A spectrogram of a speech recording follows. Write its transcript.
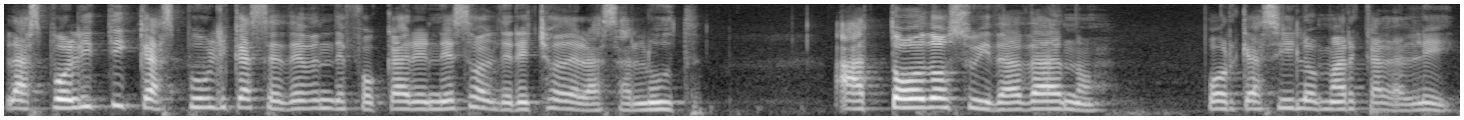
Las políticas públicas se deben de enfocar en eso, al derecho de la salud, a todo ciudadano, porque así lo marca la ley.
